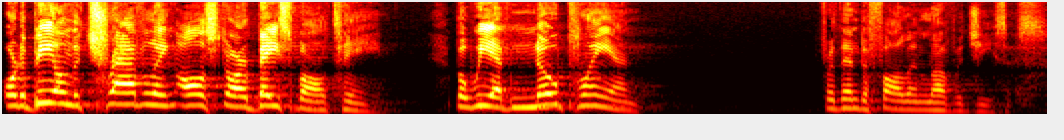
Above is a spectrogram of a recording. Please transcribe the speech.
or to be on the traveling all star baseball team, but we have no plan for them to fall in love with Jesus.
